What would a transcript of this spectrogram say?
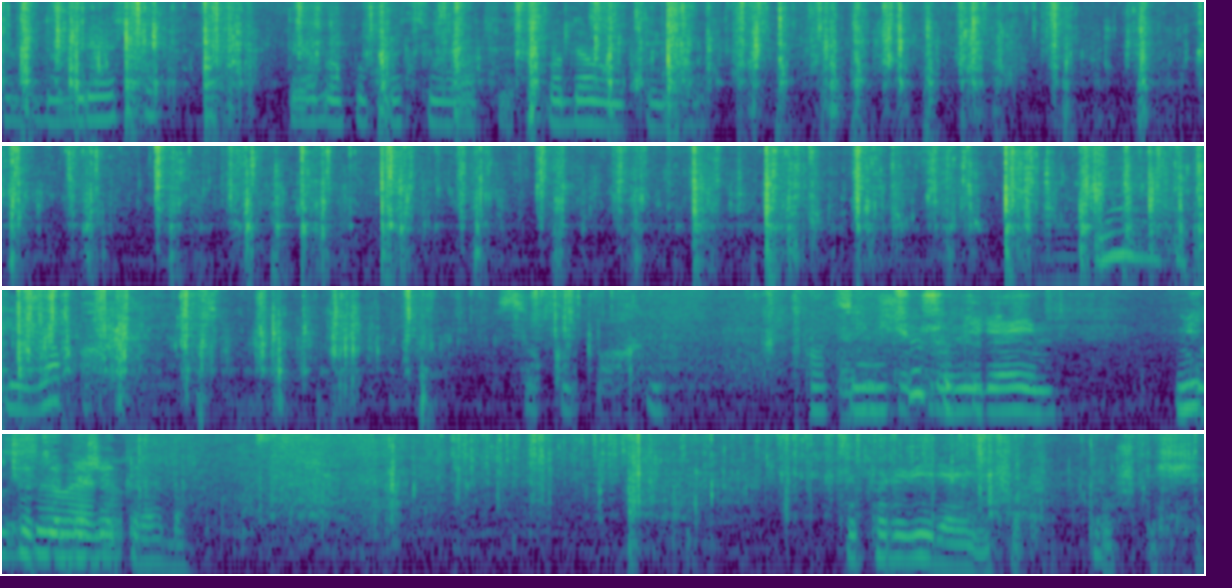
Так, добряче. Треба попрацювати, подавити його. М, Такий запах. Соком пахне. Оце нічого, що тут. Нічого, це даже треба. Це перевіряємо трошки ще.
